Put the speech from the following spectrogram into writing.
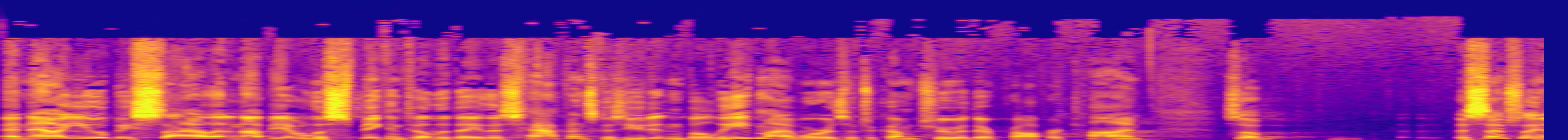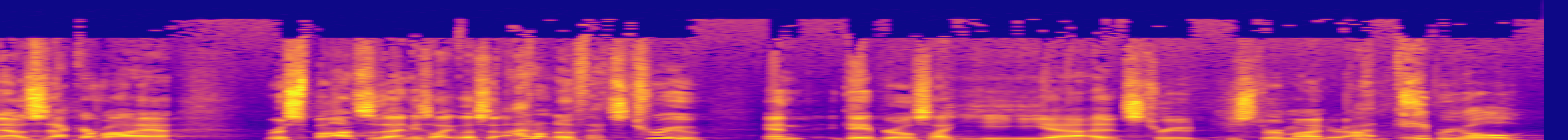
And now you will be silent and not be able to speak until the day this happens because you didn't believe my words, which will come true at their proper time. So essentially, now Zechariah responds to that, and he's like, Listen, I don't know if that's true. And Gabriel's like, Yeah, it's true. Just a reminder I'm Gabriel.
